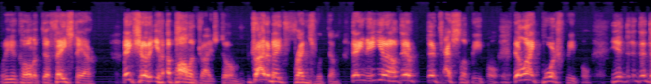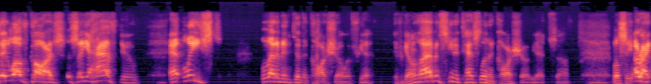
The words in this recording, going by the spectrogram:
what do you call it, the face there, make sure that you apologize to them. Try to make friends with them. They need, you know, they're they're Tesla people. They're like Porsche people. You, they love cars, so you have to at least let them into the car show if you if you get. I haven't seen a Tesla in a car show yet, so we'll see. All right,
